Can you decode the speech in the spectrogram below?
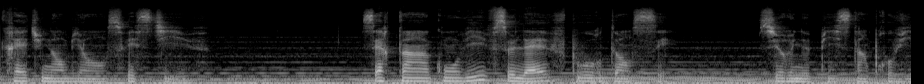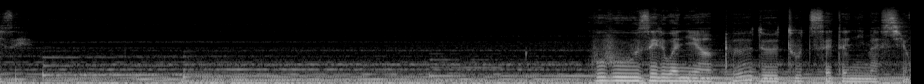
créent une ambiance festive certains convives se lèvent pour danser sur une piste improvisée. Vous vous éloignez un peu de toute cette animation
